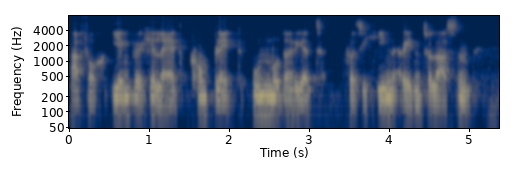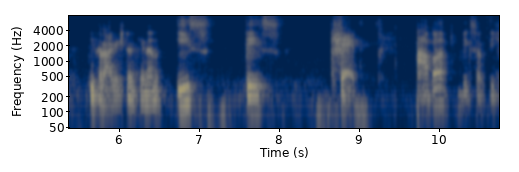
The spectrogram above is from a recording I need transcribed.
einfach irgendwelche Leute komplett unmoderiert vor sich hin reden zu lassen, die Frage stellen können, ist das gescheit? Aber, wie gesagt, ich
